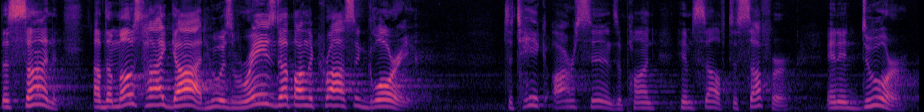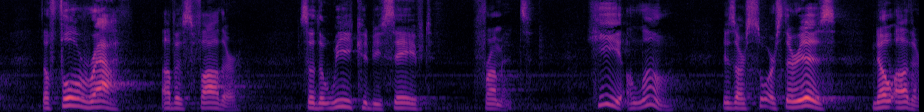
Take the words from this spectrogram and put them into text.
the Son of the Most High God, who was raised up on the cross in glory to take our sins upon himself, to suffer and endure the full wrath of his Father so that we could be saved from it. He alone is our source. There is no other.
